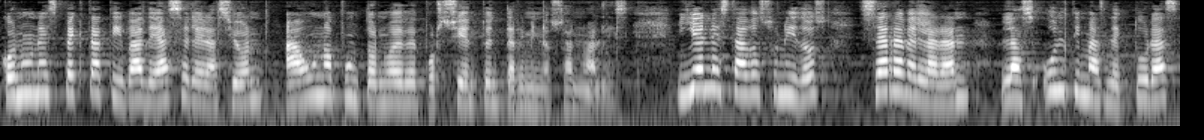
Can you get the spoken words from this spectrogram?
con una expectativa de aceleración a 1.9% en términos anuales. Y en Estados Unidos se revelarán las últimas lecturas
